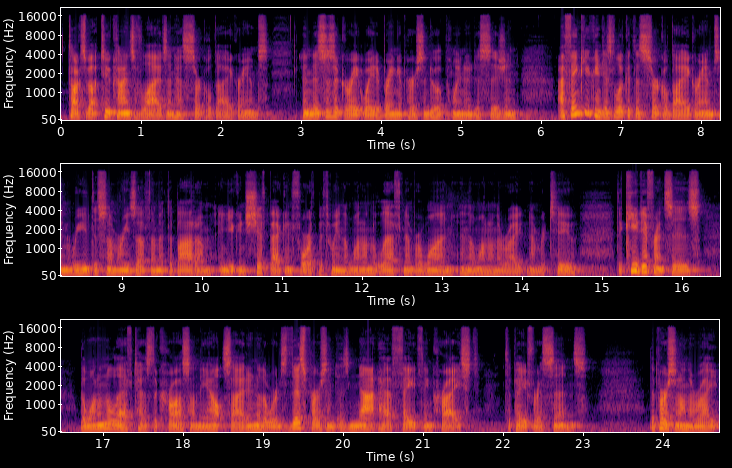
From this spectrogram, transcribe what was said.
It talks about two kinds of lives and has circle diagrams. And this is a great way to bring a person to a point of decision. I think you can just look at the circle diagrams and read the summaries of them at the bottom, and you can shift back and forth between the one on the left, number one, and the one on the right, number two. The key difference is the one on the left has the cross on the outside. In other words, this person does not have faith in Christ to pay for his sins. The person on the right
